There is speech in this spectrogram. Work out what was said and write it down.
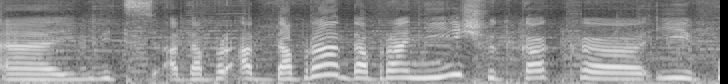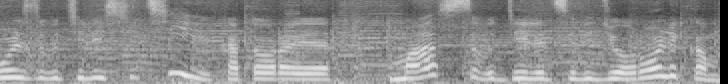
Э, Ведь от добра, от добра добра не ищут, как э, и пользователи сети, которые массово делятся видеороликом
